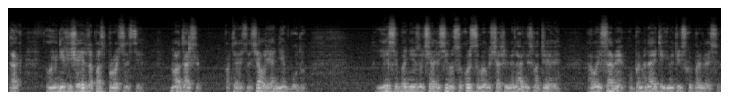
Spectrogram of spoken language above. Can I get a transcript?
так, у них еще есть запас прочности. Ну а дальше, повторять сначала, я не буду. Если бы не изучали синусы кости, мы бы сейчас вебинар не смотрели. А вы сами упоминаете геометрическую прогрессию.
